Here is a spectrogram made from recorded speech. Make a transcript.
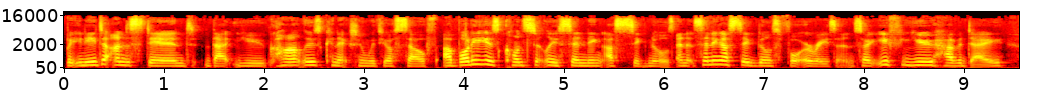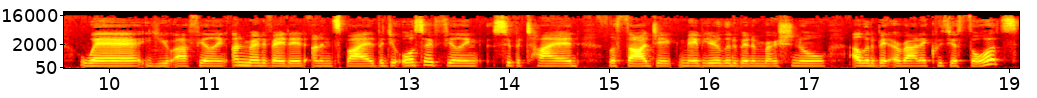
But you need to understand that you can't lose connection with yourself. Our body is constantly sending us signals and it's sending us signals for a reason. So if you have a day where you are feeling unmotivated, uninspired, but you're also feeling super tired, lethargic, maybe you're a little bit emotional, a little bit erratic with your thoughts,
